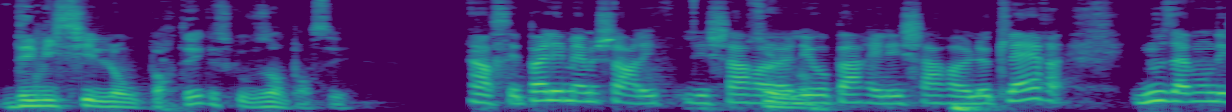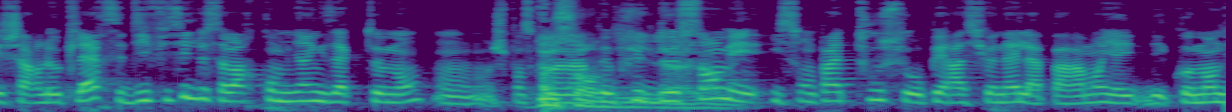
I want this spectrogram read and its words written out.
des missiles longue portée. Qu'est-ce que vous en pensez? Alors, c'est pas les mêmes chars, les, chars euh, Léopard et les chars euh, Leclerc. Nous avons des chars Leclerc. C'est difficile de savoir combien exactement. je pense qu'on en a un peu plus de 200, mais ils sont pas tous opérationnels. Apparemment, il y a des commandes.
